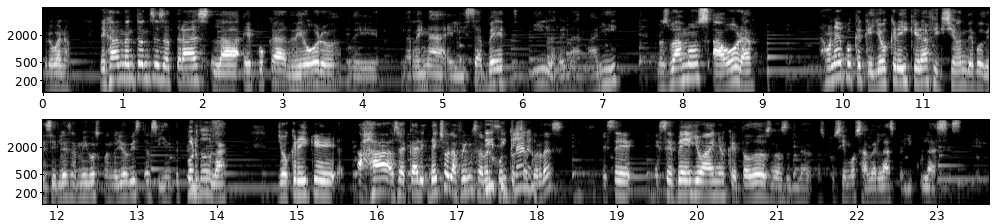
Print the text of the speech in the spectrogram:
Pero bueno, dejando entonces atrás la época de oro de la reina Elizabeth y la reina Marie, nos vamos ahora a una época que yo creí que era ficción, debo decirles amigos, cuando yo vi esta siguiente película, yo creí que, ajá, o sea, de hecho la fuimos a ver juntos, ¿te acuerdas? Ese, ese bello año que todos nos, pusimos a ver las películas este,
